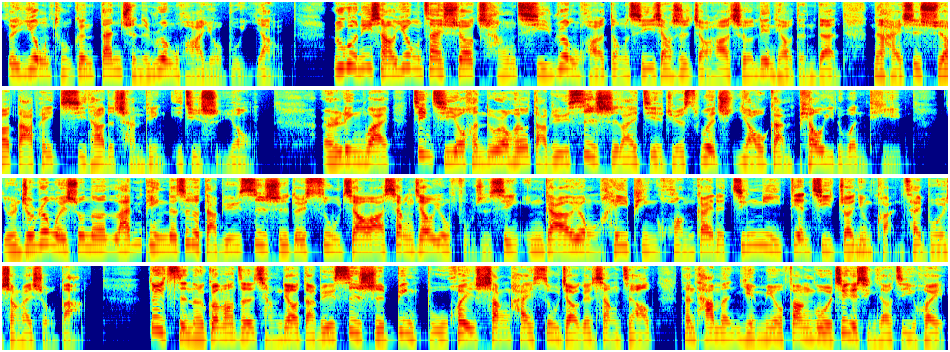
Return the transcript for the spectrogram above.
所以用途跟单纯的润滑油不一样。如果你想要用在需要长期润滑的东西，像是脚踏车链条等等，那还是需要搭配其他的产品一起使用。而另外，近期有很多人会用 WD 四十来解决 Switch 摇感漂移的问题。有人就认为说呢，蓝屏的这个 W 四十对塑胶啊、橡胶有腐蚀性，应该要用黑屏黄盖的精密电器专用款，才不会伤害手把。对此呢，官方则强调 W 四十并不会伤害塑胶跟橡胶，但他们也没有放过这个行销机会，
